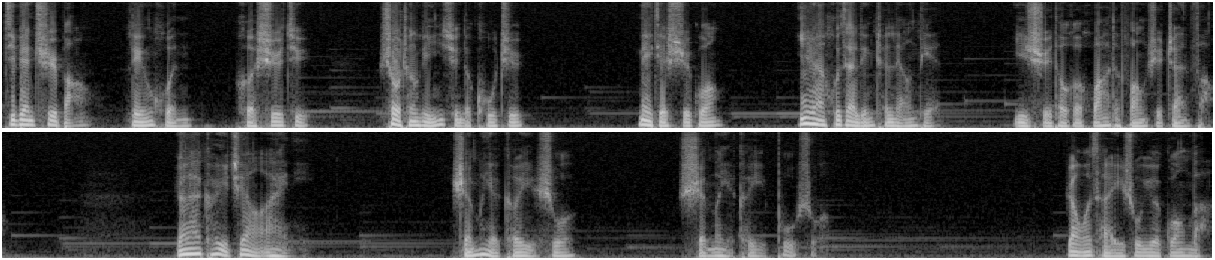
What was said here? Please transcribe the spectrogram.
即便翅膀、灵魂和诗句瘦成嶙峋的枯枝，那节时光依然会在凌晨两点，以石头和花的方式绽放。原来可以这样爱你，什么也可以说，什么也可以不说。让我采一束月光吧。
